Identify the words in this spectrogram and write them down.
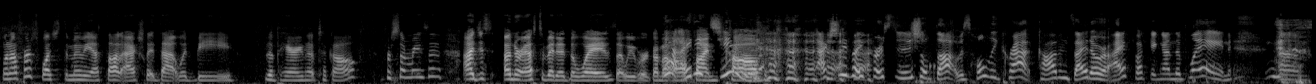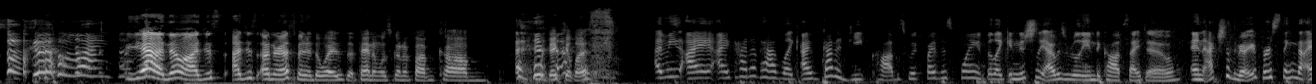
when I first watched the movie, I thought actually that would be the pairing that took off for some reason. I just underestimated the ways that we were going to Yeah, all I did find too. Cobb. Actually, my first initial thought was, "Holy crap, Cobb and Saito are I fucking on the plane." Um, oh my yeah, no, I just I just underestimated the ways that fandom was going to find Cobb ridiculous. I mean, I, I kind of have like I've got a deep Cobb squick by this point, but like initially I was really into Cobb Saito, and actually the very first thing that I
